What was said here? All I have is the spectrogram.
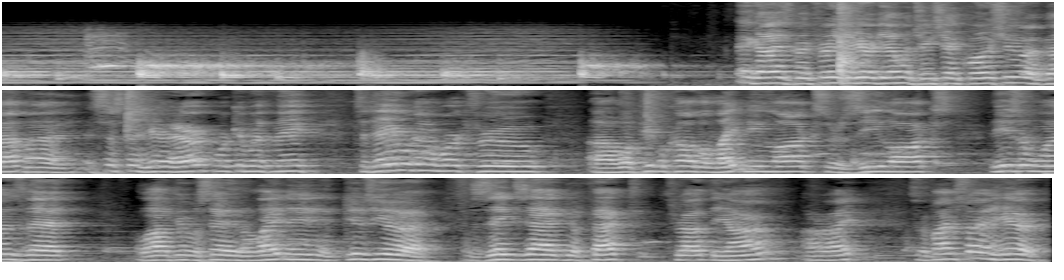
Hey guys, Greg Fraser here again with Jing Shen Kuo I've got my assistant here, Eric, working with me. Today we're going to work through uh, what people call the lightning locks or Z locks. These are ones that a lot of people say the lightning, it gives you a zigzag effect throughout the arm, all right? So if I'm starting here,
